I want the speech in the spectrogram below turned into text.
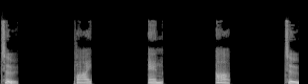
2 pi n r 2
